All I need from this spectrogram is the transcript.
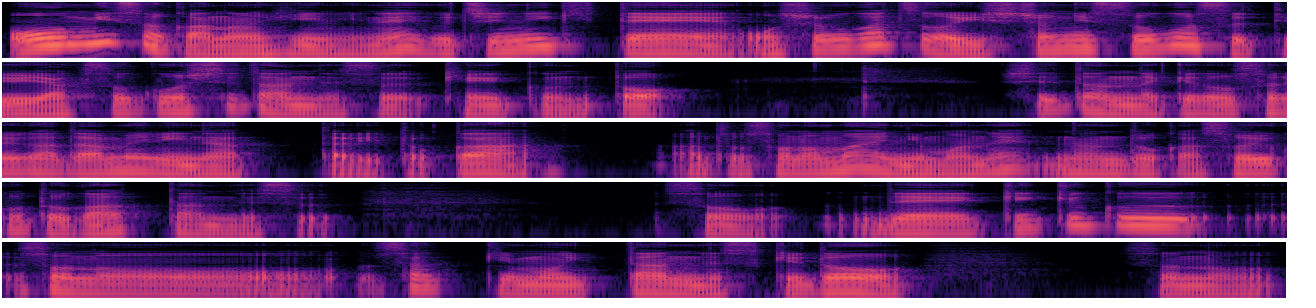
大晦日の日にね、うちに来て、お正月を一緒に過ごすっていう約束をしてたんです。ケイ君と。してたんだけど、それがダメになったりとか、あとその前にもね、何度かそういうことがあったんです。そう。で、結局、その、さっきも言ったんですけど、その、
